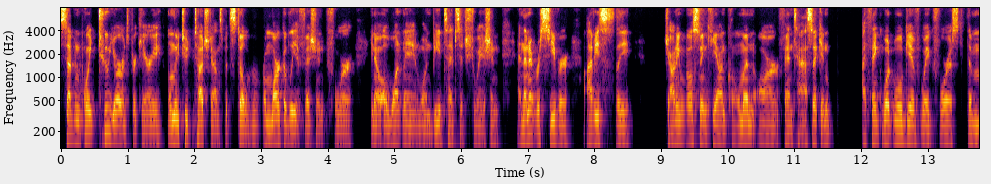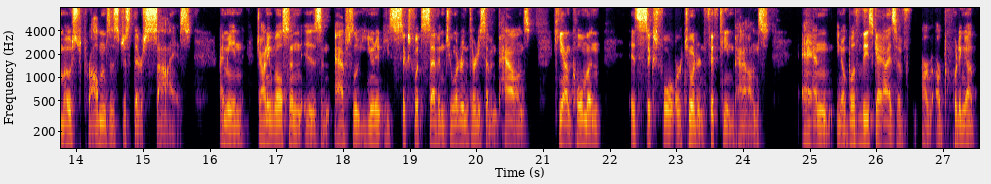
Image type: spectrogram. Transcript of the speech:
7.2 yards per carry, only two touchdowns, but still remarkably efficient for, you know, a 1A and 1B type situation. And then at receiver, obviously, Johnny Wilson and Keon Coleman are fantastic. And I think what will give Wake Forest the most problems is just their size. I mean, Johnny Wilson is an absolute unit. He's six foot seven, 237 pounds. Keon Coleman is 6'4, 215 pounds. And, you know, both of these guys have are, are putting up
